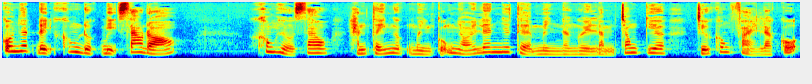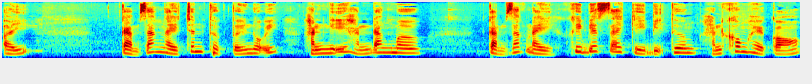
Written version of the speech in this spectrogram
cô nhất định không được bị sao đó. Không hiểu sao, hắn thấy ngực mình cũng nhói lên như thể mình là người làm trong kia, chứ không phải là cô ấy. Cảm giác này chân thực tới nỗi, hắn nghĩ hắn đang mơ. Cảm giác này khi biết Giai Kỳ bị thương, hắn không hề có.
